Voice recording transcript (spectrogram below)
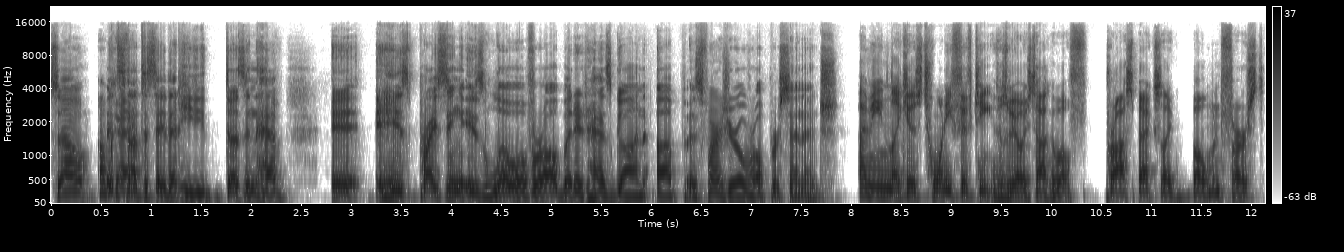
So Okay. it's not to say that he doesn't have. It, his pricing is low overall, but it has gone up as far as your overall percentage. I mean, like his 2015, because we always talk about f- prospects like Bowman first.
